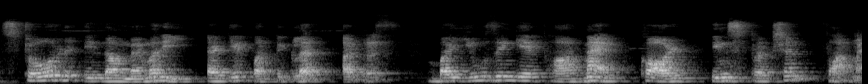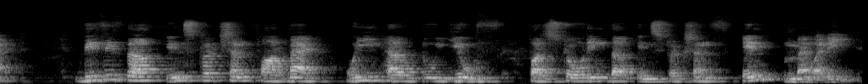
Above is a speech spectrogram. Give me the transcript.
stored in the memory at a particular address by using a format called instruction format. This is the instruction format we have to use for storing the instructions in memory.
